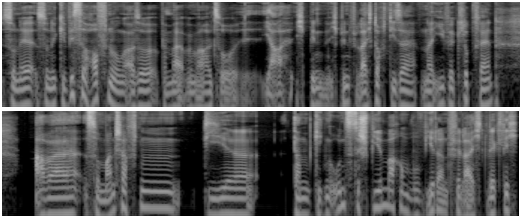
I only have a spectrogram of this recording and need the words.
so eine, so eine gewisse Hoffnung, also wenn man, wenn man halt so, ja, ich bin, ich bin vielleicht doch dieser naive Clubfan, aber so Mannschaften, die dann gegen uns das Spiel machen, wo wir dann vielleicht wirklich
